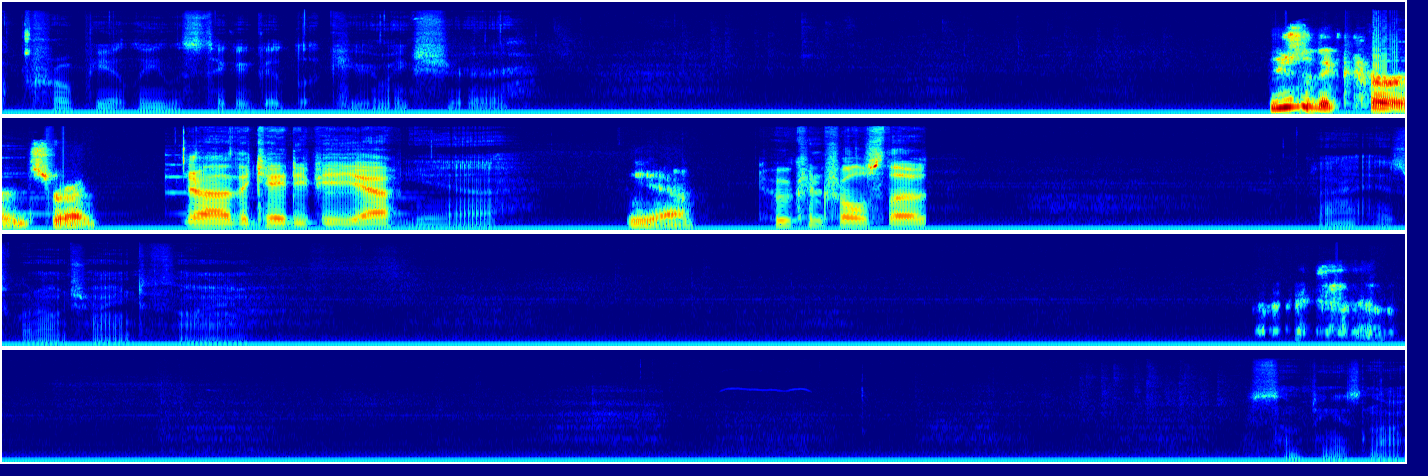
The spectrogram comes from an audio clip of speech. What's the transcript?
appropriately? Let's take a good look here, make sure. These are the Kurds, right? Uh, the KDP, yeah. Yeah, Yeah. Who controls those? that is what I'm trying to find. Something is not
